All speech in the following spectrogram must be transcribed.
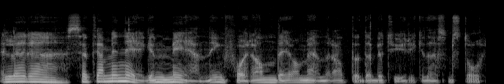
Eller eh, setter jeg min egen mening foran det og mener at det betyr ikke det som står?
